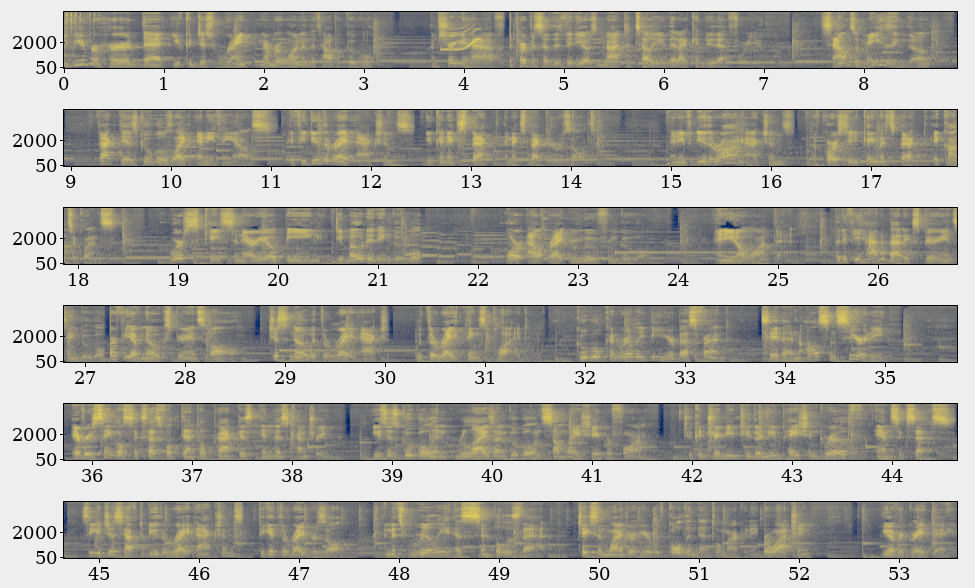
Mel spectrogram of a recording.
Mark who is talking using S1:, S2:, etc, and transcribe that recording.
S1: Have you ever heard that you could just rank number one in the top of Google? I'm sure you have. The purpose of this video is not to tell you that I can do that for you. Sounds amazing though. Fact is, Google is like anything else. If you do the right actions, you can expect an expected result. And if you do the wrong actions, of course, you can expect a consequence. Worst case scenario being demoted in Google or outright removed from Google. And you don't want that. But if you had a bad experience in Google, or if you have no experience at all, just know with the right action, with the right things applied, Google can really be your best friend. I say that in all sincerity. Every single successful dental practice in this country uses Google and relies on Google in some way, shape, or form to contribute to their new patient growth and success. So you just have to do the right actions to get the right result. And it's really as simple as that. Jason Wydro here with Golden Dental Marketing for watching. You have a great day.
